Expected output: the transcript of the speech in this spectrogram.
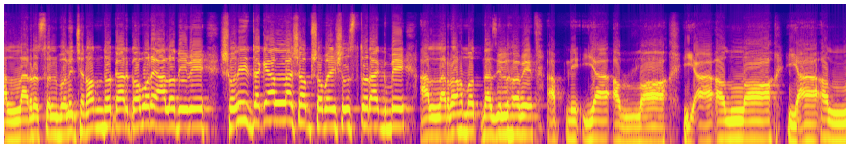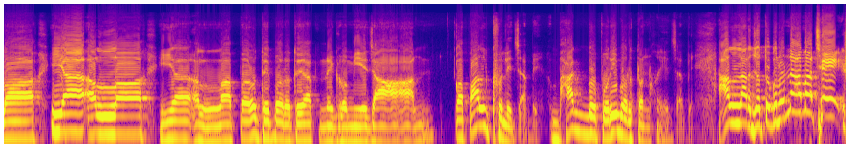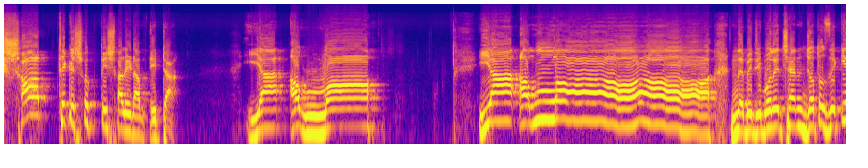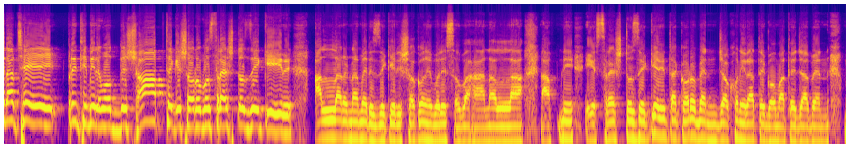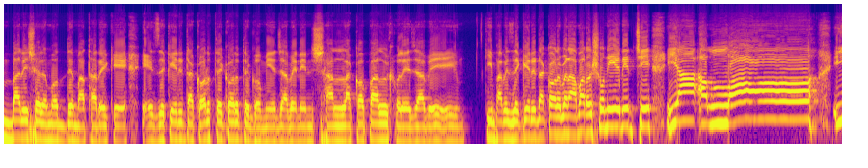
আল্লাহ রসুল বলেছেন, অন্ধকার কবরে আলো দিবে, শরীরটাকে আল্লাহ সব সময় সুস্থ রাখবে, আল্লাহর রহমত নাজিল হবে। আপনি ইয়া আল্লাহ ইয়া আল্লাহ ইয়া আল্লাহ ইয়া আল্লাহ ইয়া আল্লাহ, পড়তে পড়তে আপনি ঘুমিয়ে যান। কপাল খুলে যাবে, ভাগ্য পরিবর্তন হয়ে যাবে। আল্লাহর যতগুলো নাম আছে সব থেকে শক্তিশালী নাম এটা। ইয়া আল্লাহ ইয়া আল্লাহ। নবীজি বলেছেন, যত জিকির আছে, পৃথিবীর মধ্যে সব থেকে সর্বশ্রেষ্ঠ জিকির আল্লাহর নামের জিকির সকলে বলে সোবাহান আল্লাহ আপনি এই শ্রেষ্ঠ জিকিরটা করবেন যখনই রাতে ঘুমাতে যাবেন। বালিশের মধ্যে মাথা রেখে এই জিকিরটা করতে করতে ঘুমিয়ে যাবেন, ইনশাল্লাহ কপাল খুলে যাবে। কীভাবে জেকেরটা করবেন আবারও শুনিয়ে দিচ্ছি, ইয়া আল্লাহ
